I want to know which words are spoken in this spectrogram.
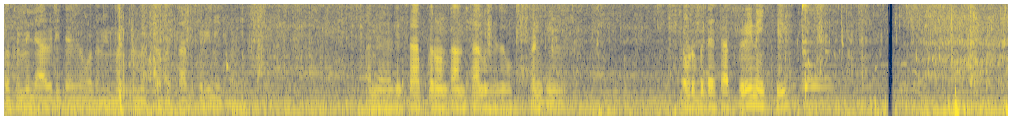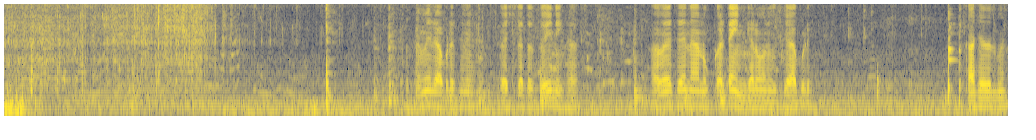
તો ફેમિલી આવી રીતે તમે મસ્ત મસ્ત આપણે સાફ કરી નાખ્યા. અને હજી સાફ કરવાનું કામ ચાલુ છે જુઓ કન્ટિન્યુ આપણે બધા સાફ કરી નાખીએ. ફેમિલી આપણે છે ને કચલા તો ધોઈ ખા હવે છે ને આનું કટિંગ કરવાનું છે આપણે. કાચા દલબેન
